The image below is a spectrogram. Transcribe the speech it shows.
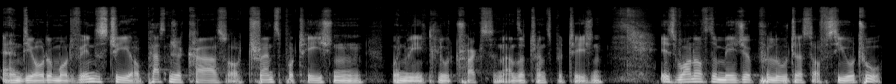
and the automotive industry or passenger cars or transportation, when we include trucks and other transportation, is one of the major polluters of CO2.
